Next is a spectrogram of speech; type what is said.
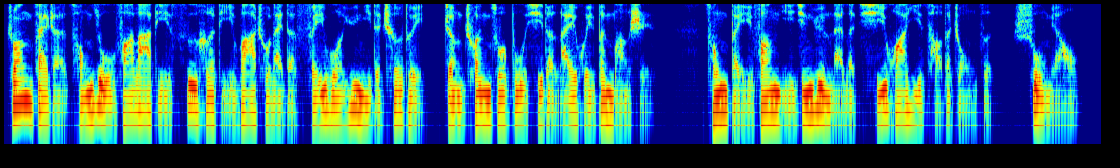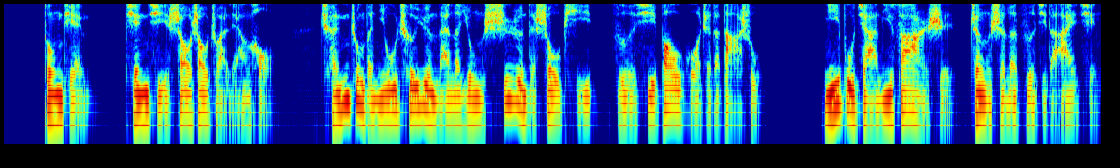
装载着从幼发拉底斯河底挖出来的肥沃淤泥的车队正穿梭不息地来回奔忙时，从北方已经运来了奇花异草的种子树苗。冬天天气稍稍转凉后，沉重的牛车运来了用湿润的兽皮仔细包裹着的大树。尼布贾尼撒二世证实了自己的爱情，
